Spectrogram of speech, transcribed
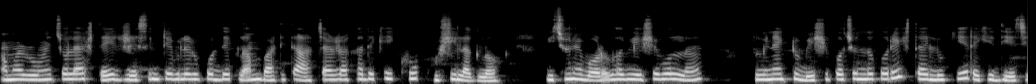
আমার রুমে চলে আসতেই ড্রেসিং টেবিলের উপর দেখলাম বাটিতে আচার রাখা দেখেই খুব খুশি লাগল। পিছনে বড় ভাবি এসে বলল তুই না একটু বেশি পছন্দ করিস, তাই লুকিয়ে রেখে দিয়েছি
